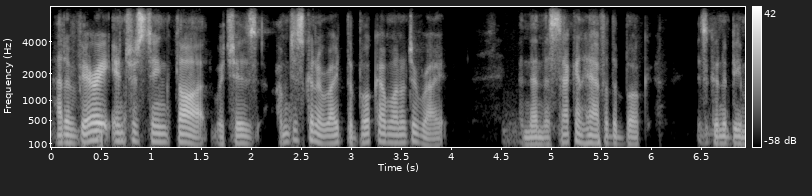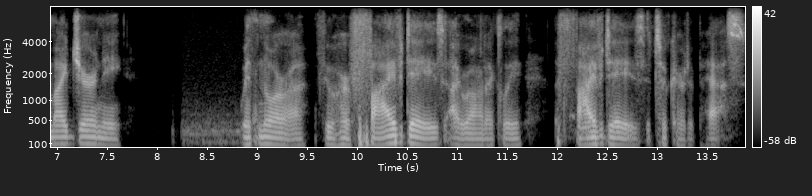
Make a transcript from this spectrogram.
had a very interesting thought, which is I'm just going to write the book I wanted to write. And then the second half of the book is going to be my journey with Nora through her five days, ironically, the five days it took her to pass.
